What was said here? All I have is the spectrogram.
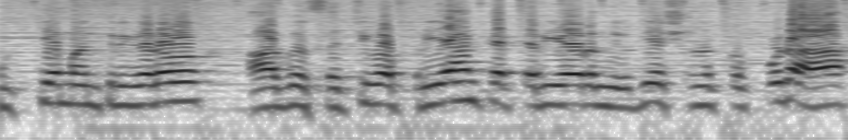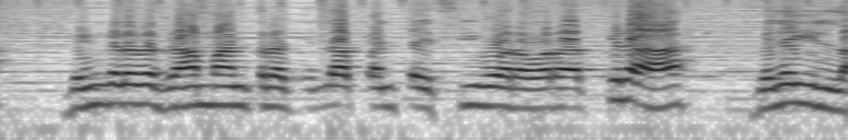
ಮುಖ್ಯಮಂತ್ರಿಗಳು ಹಾಗೂ ಸಚಿವ ಪ್ರಿಯಾಂಕ ಖರ್ಗೆಯವರ ನಿರ್ದೇಶನಕ್ಕೂ ಕೂಡ ಬೆಂಗಳೂರು ಗ್ರಾಮಾಂತರ ಜಿಲ್ಲಾ ಪಂಚಾಯತ್ ಸಿಒರವರ ಹತ್ತಿರ ಬೆಲೆ ಇಲ್ಲ.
